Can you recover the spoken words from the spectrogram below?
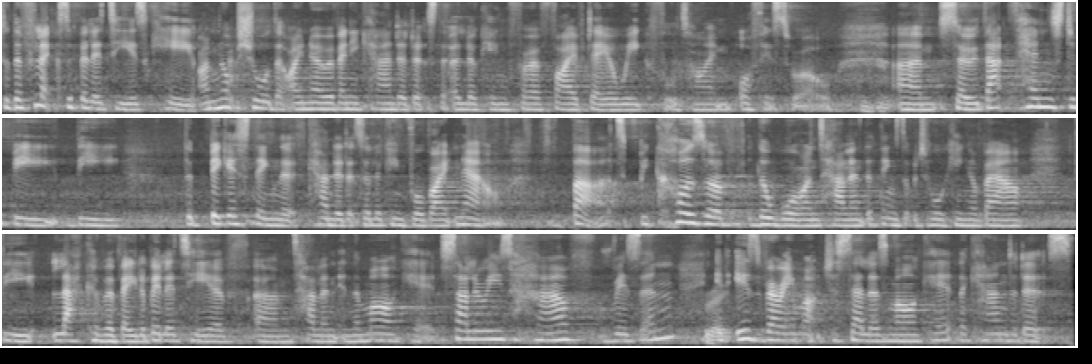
So the flexibility is key. I'm not sure that I know of any candidates that are looking for a five-day-a-week full-time office role. Mm-hmm. Um, so that tends to be the the biggest thing that candidates are looking for right now. But because of the war on talent, the things that we're talking about, the lack of availability of um, talent in the market, salaries have risen. Right. It is very much a seller's market. The candidates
